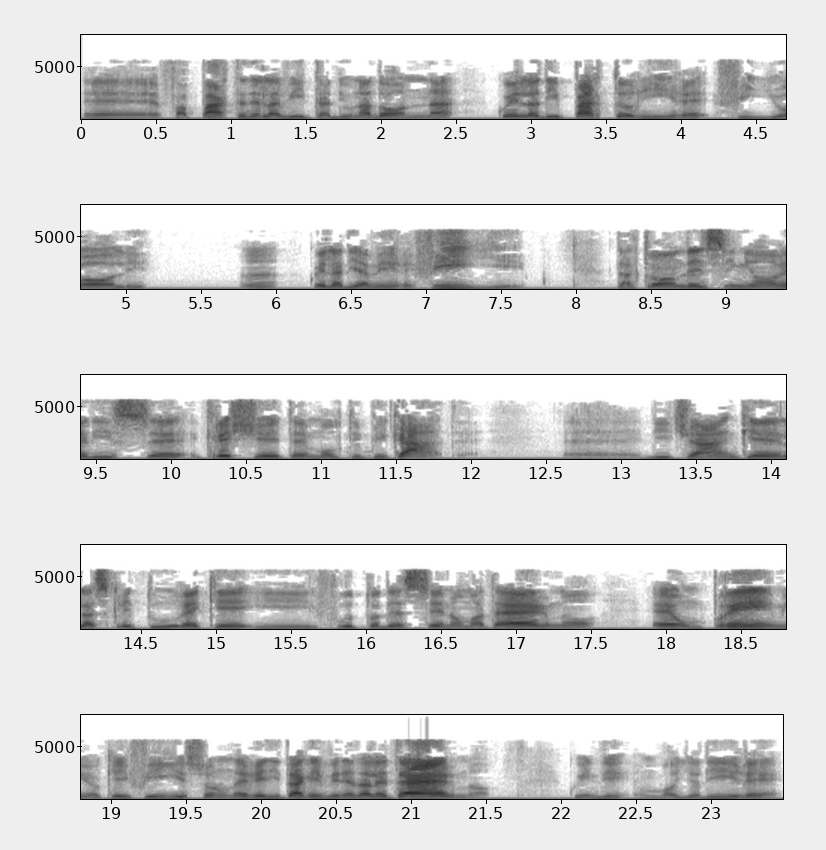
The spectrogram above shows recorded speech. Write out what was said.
eh, fa parte della vita di una donna quella di partorire figlioli, eh? quella di avere figli. D'altronde il Signore disse crescete e moltiplicate. Eh, dice anche la scrittura che il frutto del seno materno è un premio, che i figli sono un'eredità che viene dall'Eterno. Quindi voglio dire,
